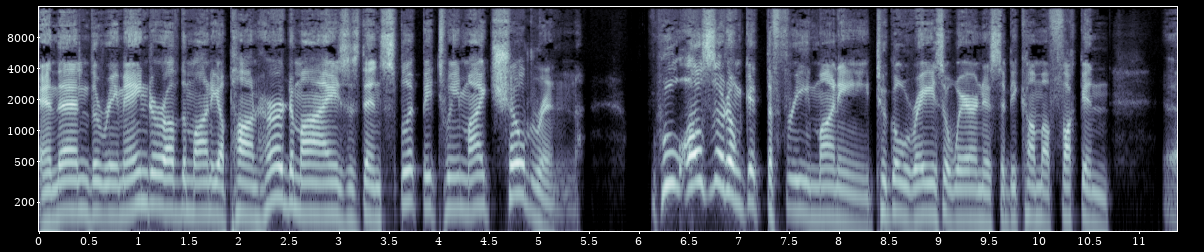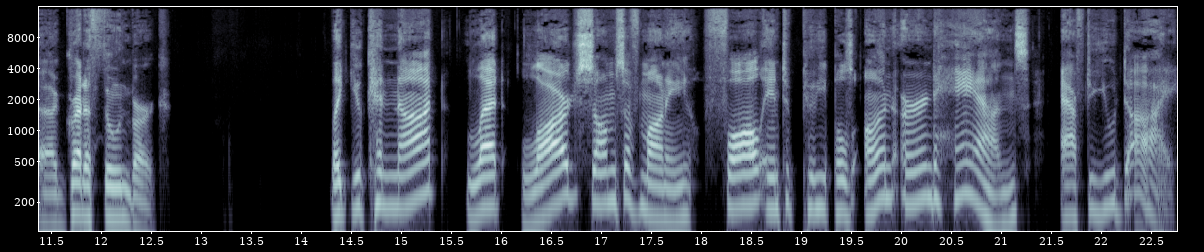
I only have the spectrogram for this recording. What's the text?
And then the remainder of the money upon her demise is then split between my children, who also don't get the free money to go raise awareness and become a fucking uh, Greta Thunberg. Like you cannot let large sums of money fall into people's unearned hands after you die.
